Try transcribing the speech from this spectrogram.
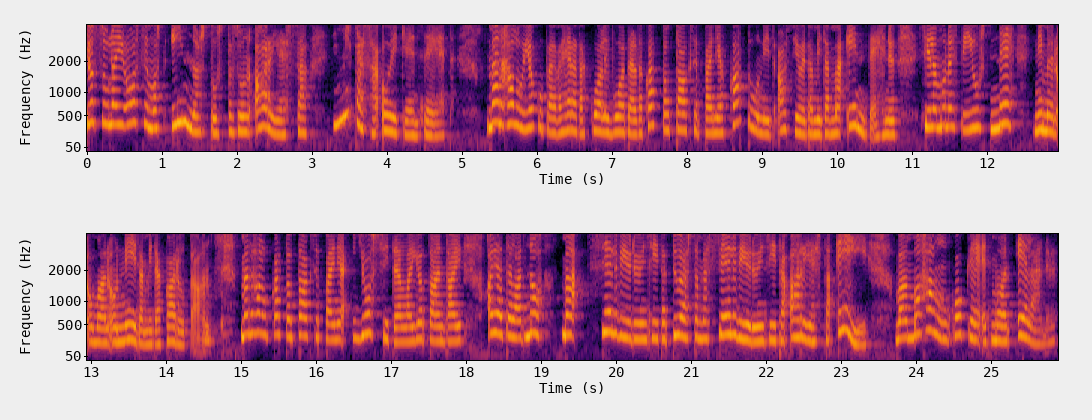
jos sulla ei ole semmoista innostusta sun arjessa, niin mitä sä oikein teet? Mä en halua joku päivä herätä kuolivuoteelta, katsoa taaksepäin ja katua niitä asioita, mitä mä en tehnyt, sillä monesti just ne nimenomaan on niitä, mitä kadutaan. Mä en halua katsoa taaksepäin ja jossitella jotain tai ajatella, että no, mä selviydyin siitä työstä, mä selviydyin siitä arjesta. Ei, vaan mä haluan kokea, että mä oon elänyt,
